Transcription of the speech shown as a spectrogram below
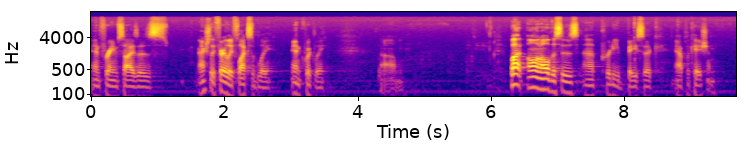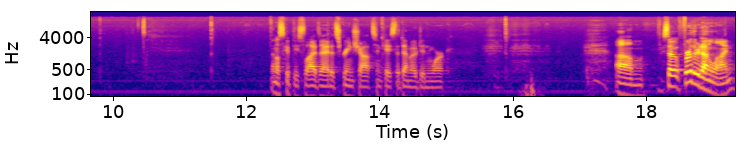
and frame sizes actually fairly flexibly and quickly. Um, but all in all, this is a pretty basic application. And I'll skip these slides. I added screenshots in case the demo didn't work. Um, so further down the line,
